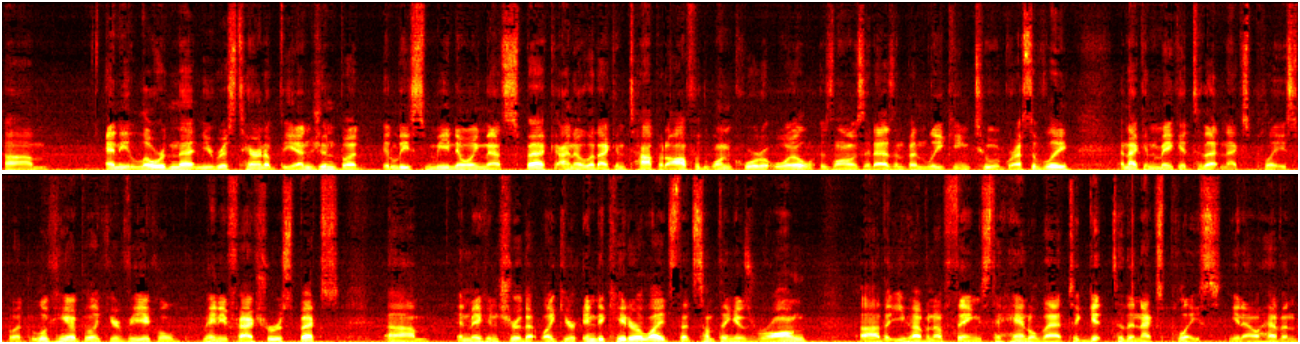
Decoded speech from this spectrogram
Um, any lower than that and you risk tearing up the engine, but at least me knowing that spec, I know that I can top it off with one quart of oil as long as it hasn't been leaking too aggressively, and I can make it to that next place. But looking up like your vehicle manufacturer specs um, and making sure that like your indicator lights that something is wrong, uh, that you have enough things to handle that to get to the next place. You know, having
